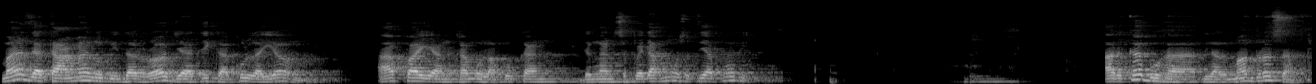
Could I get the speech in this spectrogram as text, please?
Maza ta'malu bidarrajatika kulla yawm? Apa yang kamu lakukan dengan sepedamu setiap hari? Arkabuha ilal madrasah.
